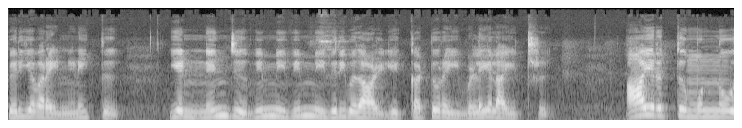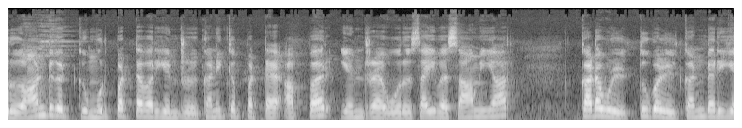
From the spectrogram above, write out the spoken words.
பெரியவரை நினைத்து என் நெஞ்சு விம்மி விம்மி விரிவதால் இக்கட்டுரை விளையலாயிற்று. ஆயிரத்து முன்னூறு ஆண்டுகட்கு முற்பட்டவர் என்று கணிக்கப்பட்ட அப்பர் என்ற ஒரு சைவ சாமியார் கடவுள் துகள் கண்டறிய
